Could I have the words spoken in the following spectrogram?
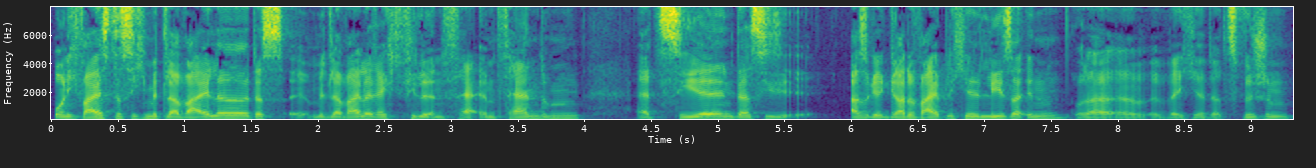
Und ich weiß, dass sich mittlerweile, dass äh, mittlerweile recht viele im, Fa im Fandom erzählen, dass sie also gerade weibliche LeserInnen oder äh, welche dazwischen,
